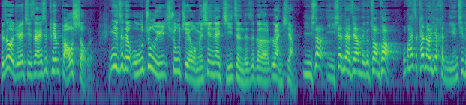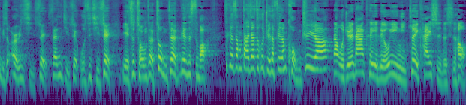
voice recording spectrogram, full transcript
可是我觉得其实还是偏保守了。因为这个无助于疏解我们现在急诊的这个乱象。以上以现在这样的一个状况，我们还是看到一些很年轻的，比如说二十几岁、三十几岁、五十几岁，也是从这个重症变成死亡，这个让大家都会觉得非常恐惧啊。那我觉得大家可以留意，你最开始的时候，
